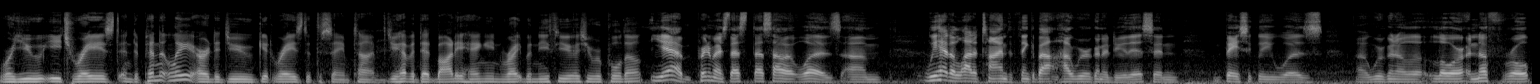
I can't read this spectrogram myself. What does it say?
were you each raised independently or did you get raised at the same time? Did you have a dead body hanging right beneath you as you were pulled out? Yeah, pretty much. That's that's how it was. Um, we had a lot of time to think about how we were going to do this, and basically was uh, we were going to lower enough rope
